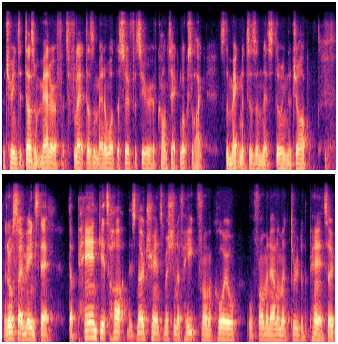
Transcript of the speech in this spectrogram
which means it doesn't matter if it's flat, doesn't matter what the surface area of contact looks like. It's the magnetism that's doing the job. It also means that the pan gets hot. There's no transmission of heat from a coil or from an element through to the pan. So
